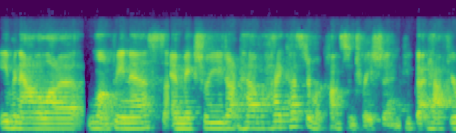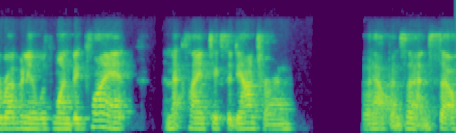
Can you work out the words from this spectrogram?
even out a lot of lumpiness and make sure you don't have a high customer concentration. If you've got half your revenue with one big client and that client takes a downturn, what happens then. So,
